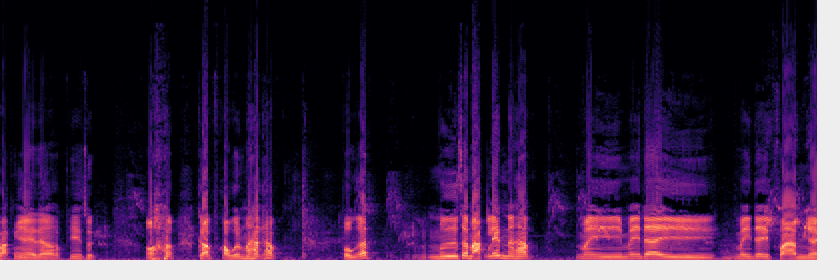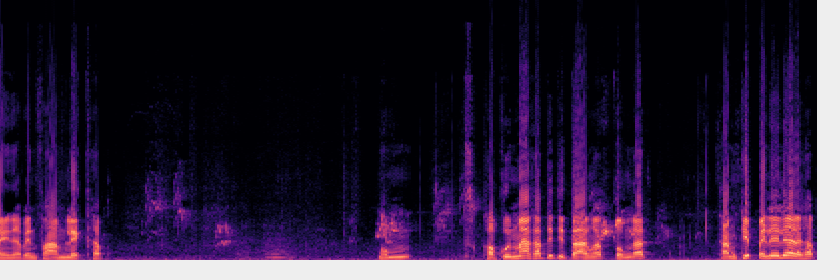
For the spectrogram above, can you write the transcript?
พักใหญ่แล้วครับพี่สุดอ๋อครับขอบคุณมากครับ ผมก็มือสมัครเล่นนะครับ ไม่ไม่ได้ไม่ได้ฟาร์มใหญ่นะ เป็นฟาร์มเล็กครับ ผมขอบคุณมากครับที่ติดตามครับ ผมก็ทำคลิปไปเรื่อยๆเลยครับ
